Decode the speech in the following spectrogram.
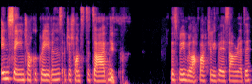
insane chocolate cravings. I just wanted to dive. this made me laugh actually, first time I read it.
